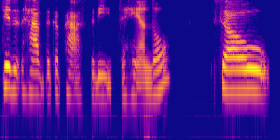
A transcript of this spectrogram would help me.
didn't have the capacity to handle. So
